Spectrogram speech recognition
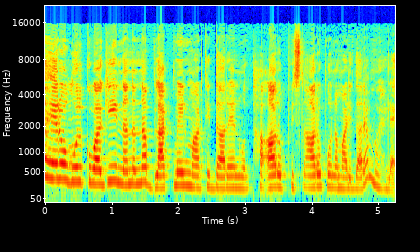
ಹೇರೋ ಮೂಲಕವಾಗಿ ನನ್ನನ್ನ ಬ್ಲಾಕ್ ಮೇಲ್ ಮಾಡ್ತಿದ್ದಾರೆ ಅನ್ನುವಂತಹ ಆರೋಪಿಸ್, ಆರೋಪವನ್ನು ಮಾಡಿದ್ದಾರೆ ಮಹಿಳೆ.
